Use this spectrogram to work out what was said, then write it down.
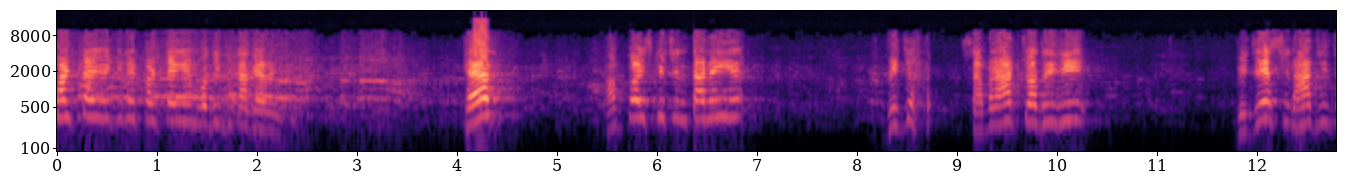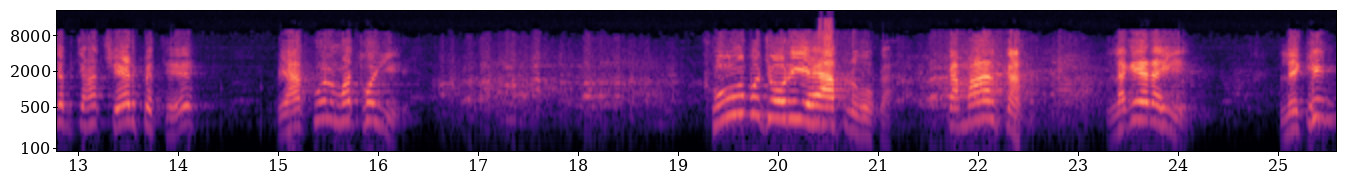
पलटेंगे कि नहीं पलटेंगे मोदी जी का गारंटी खैर, हमको इसकी चिंता नहीं है। विजय सम्राट चौधरी जी, विजय सिन्हा जी जब जहाँ चेयर पे थे, व्याकुल मत होइए। खूब जोड़ी है आप लोगों का, कमाल का, लगे रहिए। लेकिन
